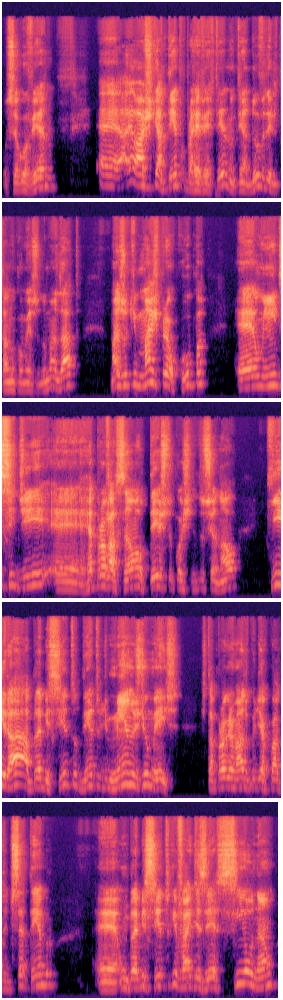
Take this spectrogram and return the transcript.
o seu governo. É, eu acho que há tempo para reverter, não tenha dúvida, ele está no começo do mandato, mas o que mais preocupa é o índice de é, reprovação ao texto constitucional que irá a plebiscito dentro de menos de um mês. Está programado para o dia 4 de setembro é, um plebiscito que vai dizer sim ou não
